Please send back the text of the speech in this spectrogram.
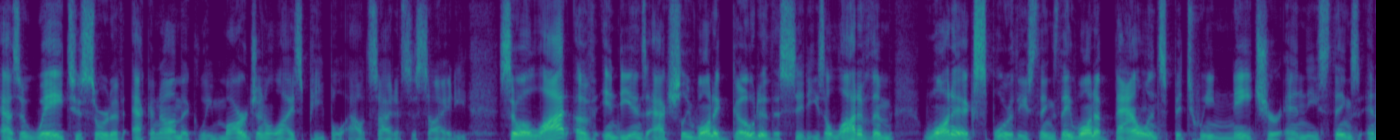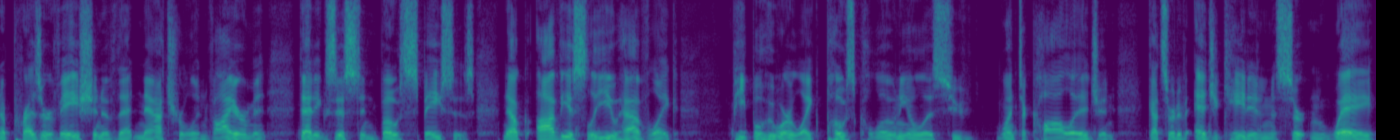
as a way to sort of economically marginalize people outside of society. So a lot of Indians actually want to go to the cities. A lot of them want to explore these things. They want a balance between nature and these things and a preservation of that natural environment that exists in both spaces. Now, obviously, you have like people who are like post colonialists who went to college and got sort of educated in a certain way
